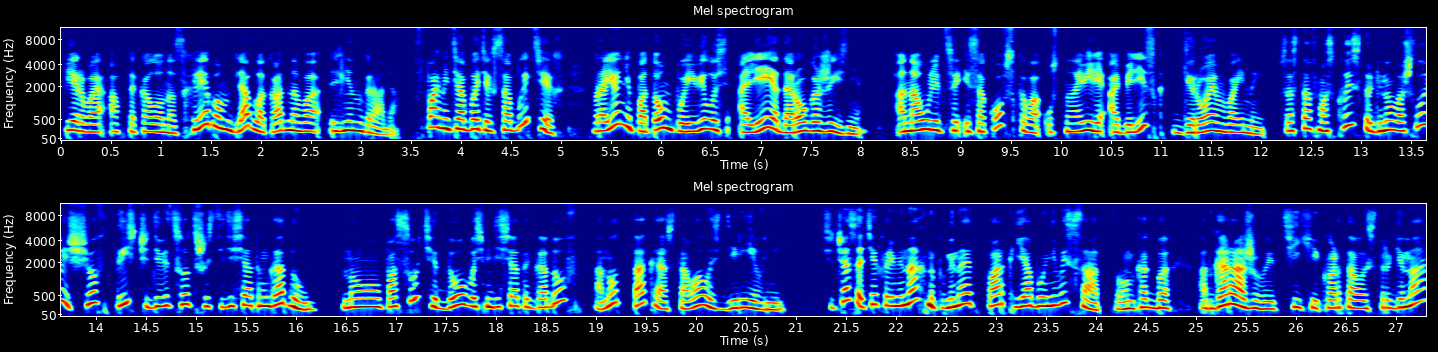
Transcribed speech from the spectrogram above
первая автоколонна с хлебом для блокадного Ленинграда. В память об этих событиях в районе потом появилась аллея «Дорога жизни», а на улице Исаковского установили обелиск героям войны. В состав Москвы Строгино вошло еще в 1960 году, но, по сути, до 80-х годов оно так и оставалось деревней. Сейчас о тех временах напоминает парк Яблоневый сад. Он как бы отгораживает тихие кварталы Строгина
